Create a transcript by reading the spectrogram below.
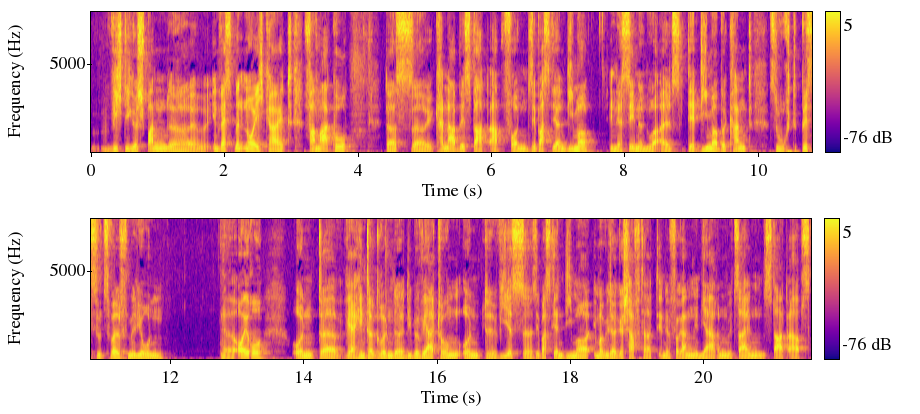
wichtige, spannende Investmentneuigkeit. Pharmaco, das äh, Cannabis-Startup von Sebastian Diemer, in der Szene nur als der Diemer bekannt, sucht bis zu 12 Millionen äh, Euro. Und äh, wer Hintergründe, die Bewertung und äh, wie es äh, Sebastian Diemer immer wieder geschafft hat in den vergangenen Jahren mit seinen Startups,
